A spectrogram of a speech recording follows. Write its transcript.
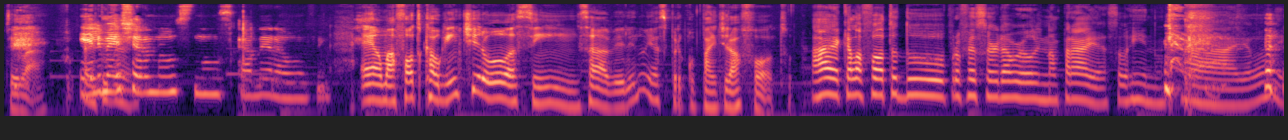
Sei lá. Ele entendendo. mexendo nos, nos cadeirão, assim. É, uma foto que alguém tirou, assim, sabe? Ele não ia se preocupar em tirar foto. Ah, é aquela foto do professor da Rowling na praia, sorrindo. Ah, eu amei.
